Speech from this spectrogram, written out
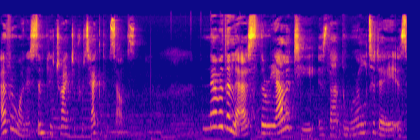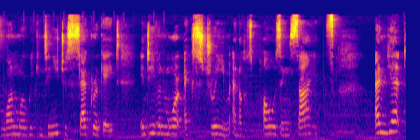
Everyone is simply trying to protect themselves. Nevertheless, the reality is that the world today is one where we continue to segregate into even more extreme and opposing sides. And yet,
